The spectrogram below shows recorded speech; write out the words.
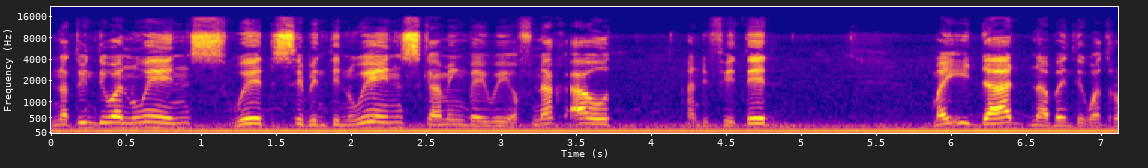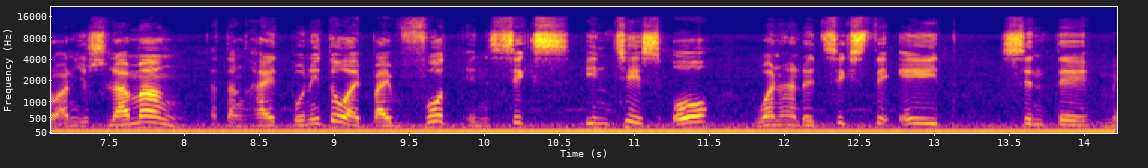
na 21 wins with 17 wins coming by way of knockout, undefeated. May edad na 24 anyos lamang at ang height po nito ay 5 foot and 6 inches o 168 cm.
